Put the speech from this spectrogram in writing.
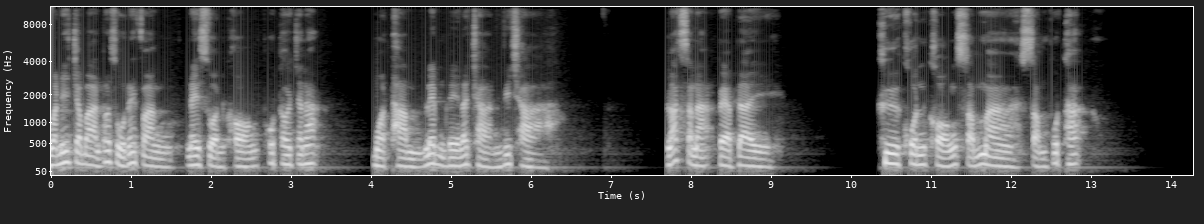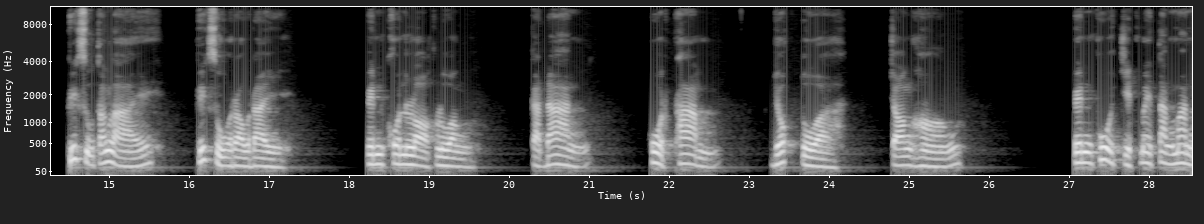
วันนี้จะบานพระสูตรให้ฟังในส่วนของพุทธวจนะ หมวดธรรมเล่มเดรัจฉานวิชา ลักษณะแบบใด คือคนของสัมมาสัมพุทธะภิกษุทั้งหลาย ภิกษุเราใด เป็นคนหลอกลวงกระด้าง พูดพร่ำยกตัว จองหอง เป็นผู้จิตไม่ตั้งมั่น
